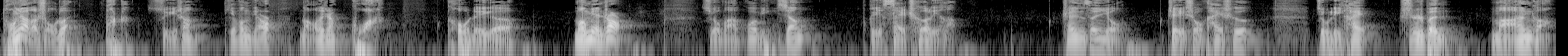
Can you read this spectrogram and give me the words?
同样的手段，啪，嘴上贴封条，脑袋上咵。扣这个蒙面罩，就把郭炳湘给塞车里了。陈森友这时候开车就离开，直奔马鞍岗。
